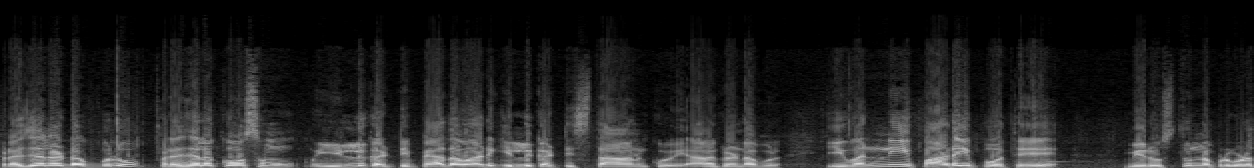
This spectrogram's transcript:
ప్రజల డబ్బులు ప్రజల కోసం ఇల్లు కట్టి పేదవాడికి ఇల్లు కట్టిస్తా అనుకు అనుకునే డబ్బులు. ఇవన్నీ పాడైపోతే మీరు వస్తున్నప్పుడు కూడా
